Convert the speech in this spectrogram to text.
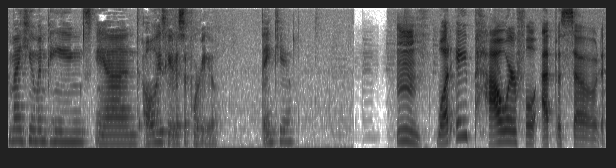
my human beings, and always here to support you. Thank you. Mm, what a powerful episode.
